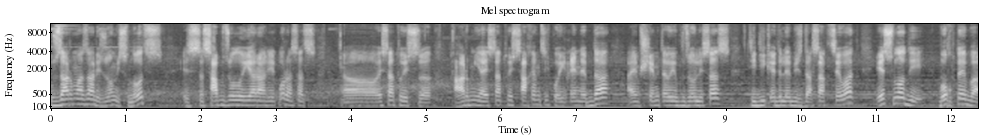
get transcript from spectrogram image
უზარმაზარი ზომის ლოც ეს საბრძოლო იარაღი იყო, რასაც ესა თუ ის არმია, ესა თუ ის სახელმწიფო იყენებდა აი ამ შემტევი ბრძოლისას დიდი კედლების დასაქცევად, ეს ლოდი მოხდება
